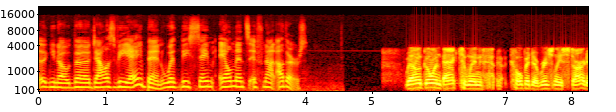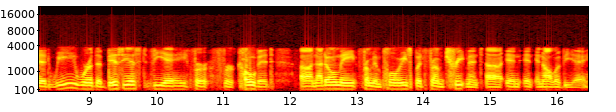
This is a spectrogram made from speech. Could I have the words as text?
uh, you know the Dallas VA been with these same ailments, if not others? Well, going back to when COVID originally started, we were the busiest VA for for COVID, uh, not only from employees but from treatment uh, in, in in all of VA.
